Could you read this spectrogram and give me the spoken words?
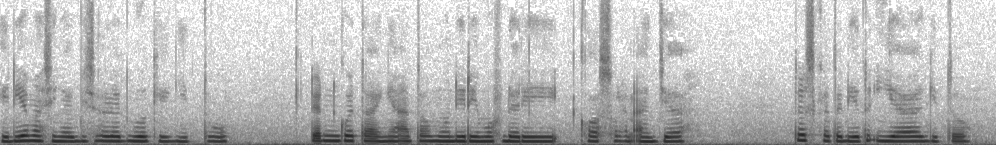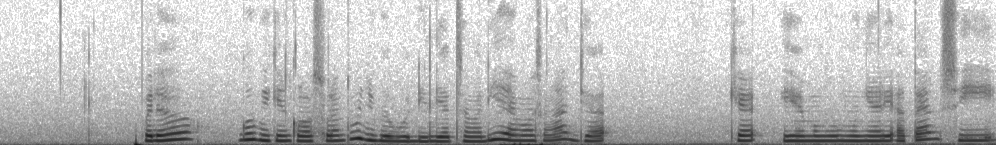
kayak dia masih nggak bisa lihat gue kayak gitu. Dan gue tanya atau mau di remove dari close friend aja? Terus kata dia tuh iya gitu. Padahal gue bikin close friend tuh juga gue dilihat sama dia emang sengaja. Kayak ya emang gue mau nyari atensi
